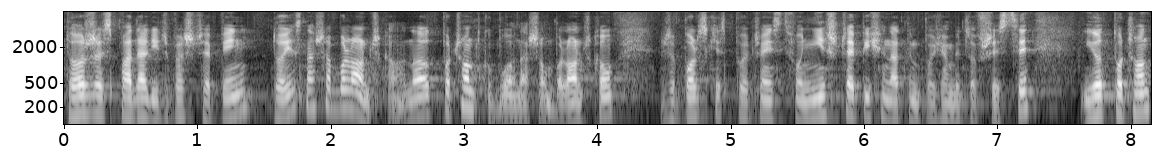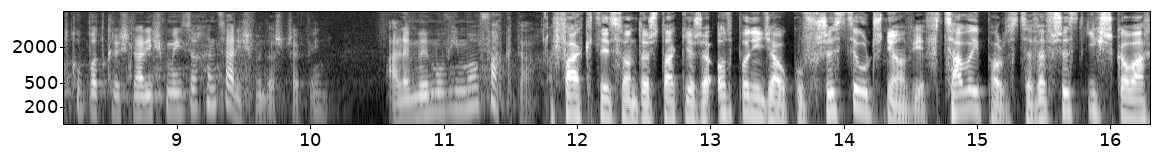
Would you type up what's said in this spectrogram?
To, że spada liczba szczepień, to jest nasza bolączka. Ono od początku było naszą bolączką, że polskie społeczeństwo nie szczepi się na tym poziomie co wszyscy i od początku podkreślaliśmy i zachęcaliśmy do szczepień. Ale my mówimy o faktach. Fakty są też takie, że od poniedziałku wszyscy uczniowie w całej Polsce, we wszystkich szkołach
